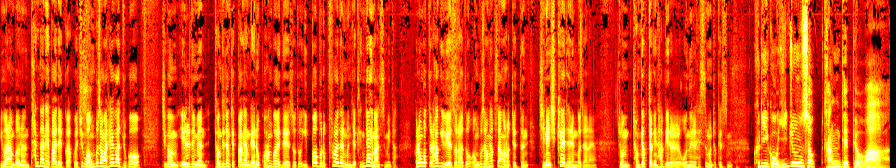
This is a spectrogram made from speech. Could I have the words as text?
이건 한번은 판단해 봐야 될 것 같고요. 지금 원구성을 해가지고 지금 예를 들면 경제정책 방향 내놓고 한 거에 대해서도 입법으로 풀어야 될 문제 굉장히 많습니다. 그런 것들을 하기 위해서라도 원구성 협상은 어쨌든 진행시켜야 되는 거잖아요. 좀 전격적인 합의를 오늘 했으면 좋겠습니다. 그리고 이준석 당 대표와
